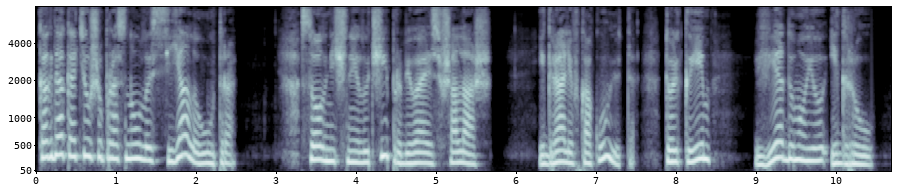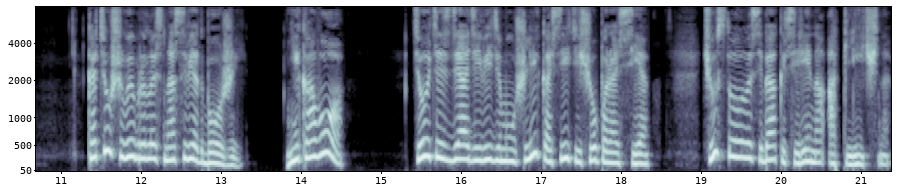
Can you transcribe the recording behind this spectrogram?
Когда Катюша проснулась, сияло утро. Солнечные лучи, пробиваясь в шалаш, играли в какую-то, только им ведомую игру. Катюша выбралась на свет Божий. Никого! Тетя с дядей, видимо, ушли косить еще по росе. Чувствовала себя Катерина отлично.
